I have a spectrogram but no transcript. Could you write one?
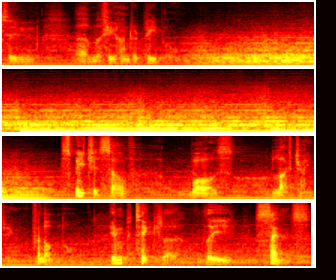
to um, a few hundred people. Speech itself was life-changing, phenomenal. In particular, the sense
